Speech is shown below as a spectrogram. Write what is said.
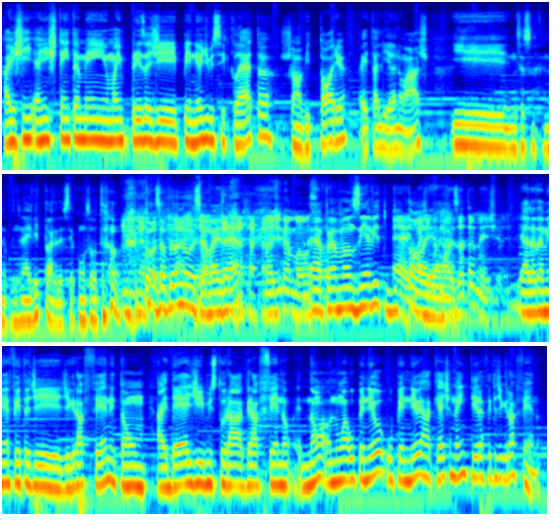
A gente, a gente tem também uma empresa de pneu de bicicleta, chama Vitória, é italiana, eu acho. E não sei se não é Vitória, deve ser com com outra pronúncia, mas é. Imagina a mão. É, põe a mãozinha é, Vitória. É, mão, exatamente. Ela também é feita de, de grafeno, então a ideia é de misturar grafeno. Não, não, é, o, pneu, o pneu e a raquete não é inteira feita de grafeno.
